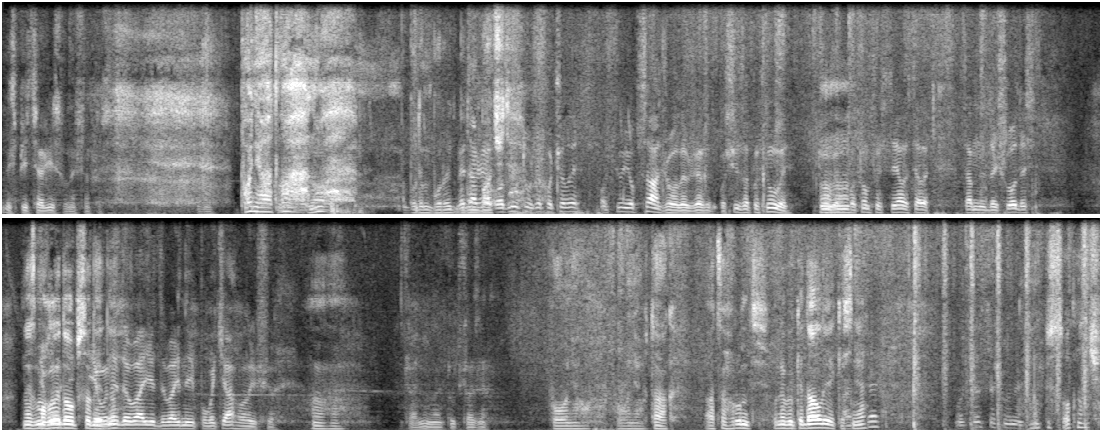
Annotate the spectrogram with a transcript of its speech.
не спеціаліст, вони ж там щось. Понятно. Ну, будемо бурити, будемо бачити. одну ту вже почали, оцю і обсаджували вже, почти запихнули. Мгм. Потім щось стояли, але там не дійшло десь. Не змогли вони- І дообсадити, вони да? давай, давай не повитягували все. Ага. Каже, ну тут каже. Поняв, поняв. Так. А це ґрунт вони викидали якийсь, ні? Оце, оце це ж вони. Ну, пісок наче.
